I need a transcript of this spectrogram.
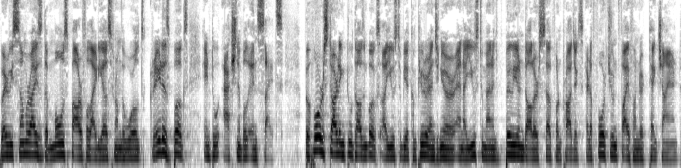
where we summarize the most powerful ideas from the world's greatest books into actionable insights. Before starting 2000 Books, I used to be a computer engineer and I used to manage billion dollar cell phone projects at a Fortune 500 tech giant.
